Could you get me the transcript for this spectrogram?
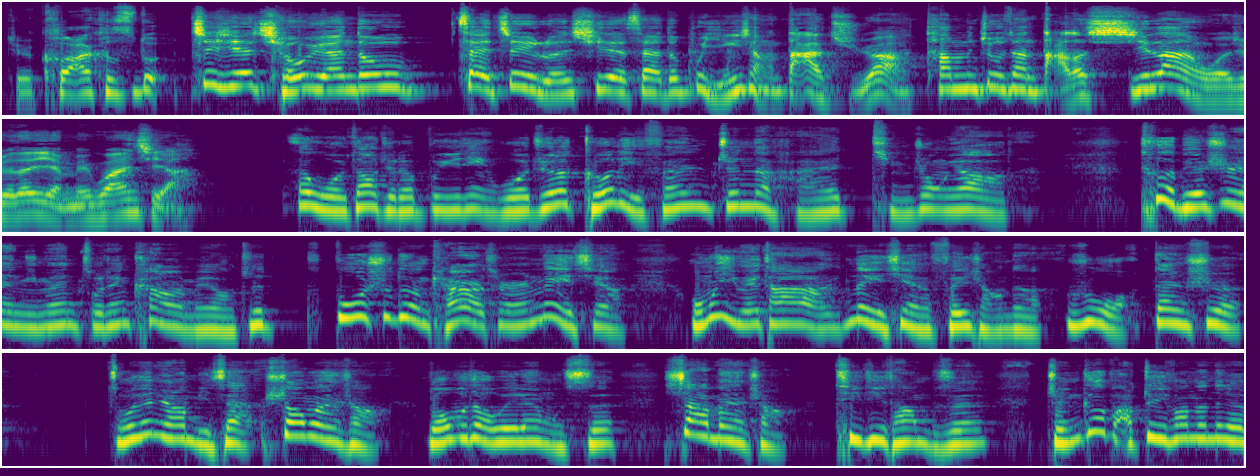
就是克拉克斯顿这些球员都在这一轮系列赛都不影响大局啊。他们就算打到稀烂，我觉得也没关系啊。哎，我倒觉得不一定。我觉得格里芬真的还挺重要的，特别是你们昨天看了没有？这波士顿凯尔特人内线，我们以为他啊内线非常的弱，但是。昨天这场比赛，上半场罗伯特威廉姆斯，下半场 T.T. 汤普森，整个把对方的那个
